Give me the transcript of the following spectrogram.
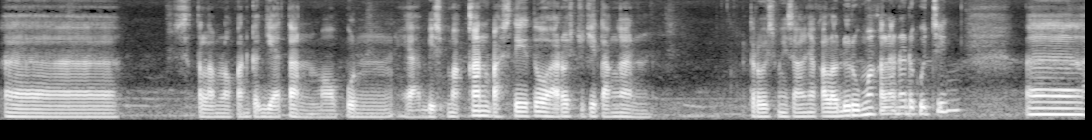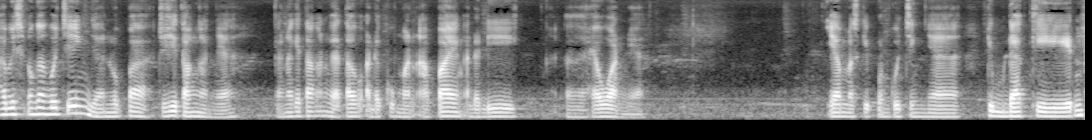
Uh, setelah melakukan kegiatan maupun ya habis makan pasti itu harus cuci tangan. Terus misalnya kalau di rumah kalian ada kucing uh, habis megang kucing jangan lupa cuci tangan ya. Karena kita kan nggak tahu ada kuman apa yang ada di uh, hewan ya ya meskipun kucingnya dibedakin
